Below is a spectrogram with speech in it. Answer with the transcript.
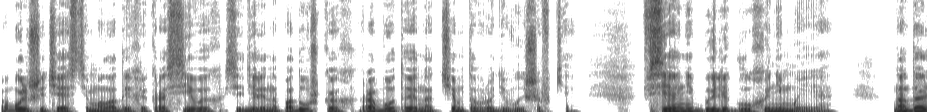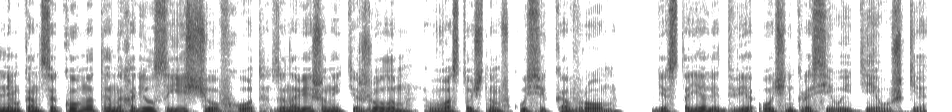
по большей части молодых и красивых, сидели на подушках, работая над чем-то вроде вышивки. Все они были глухонемые. На дальнем конце комнаты находился еще вход, занавешенный тяжелым в восточном вкусе ковром, где стояли две очень красивые девушки.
